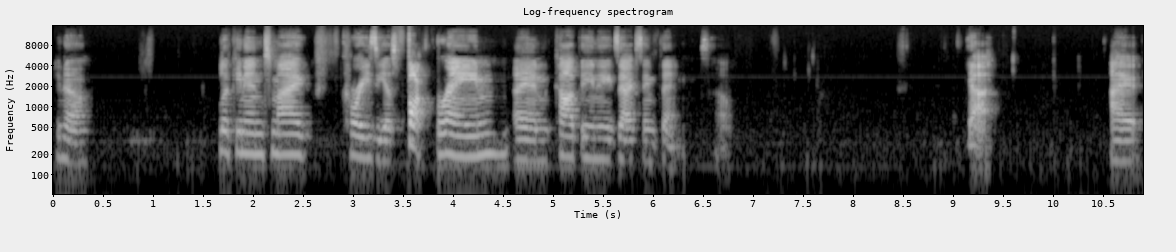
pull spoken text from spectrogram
you know looking into my crazy as fuck brain and copying the exact same thing. So yeah. I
